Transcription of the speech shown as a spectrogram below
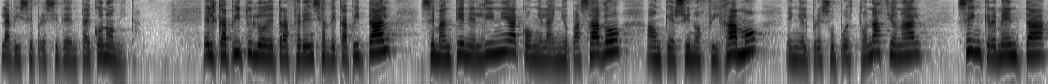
la vicepresidenta económica. El capítulo de transferencias de capital se mantiene en línea con el año pasado, aunque si nos fijamos en el presupuesto nacional se incrementa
